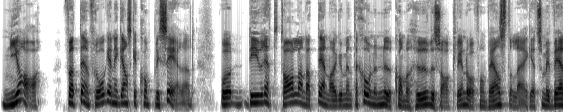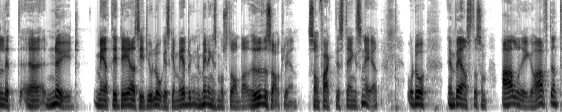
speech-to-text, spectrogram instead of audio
ja, för att den frågan är ganska komplicerad. Och det är ju rätt talande att den argumentationen nu kommer huvudsakligen då från vänsterläget som är väldigt eh, nöjd med att det är deras ideologiska meningsmotståndare huvudsakligen som faktiskt stängs ner. Och då en vänster som aldrig har haft en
